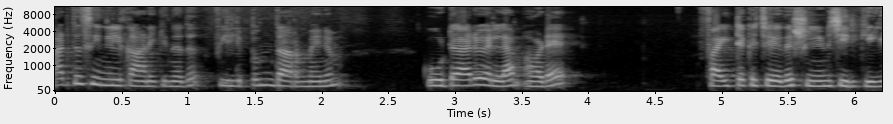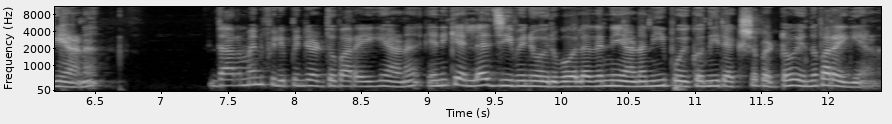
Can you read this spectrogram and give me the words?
അടുത്ത സീനിൽ കാണിക്കുന്നത് ഫിലിപ്പും ധർമ്മനും കൂട്ടുകാരും എല്ലാം അവിടെ ഫൈറ്റൊക്കെ ചെയ്ത് ക്ഷീണിച്ചിരിക്കുകയാണ്. ധർമ്മൻ ഫിലിപ്പിന്റെ അടുത്ത് പറയുകയാണ് എനിക്ക് എല്ലാ ജീവനും ഒരുപോലെ തന്നെയാണ്. നീ പോയിക്കോ നീ രക്ഷപ്പെട്ടോ എന്ന് പറയുകയാണ്.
